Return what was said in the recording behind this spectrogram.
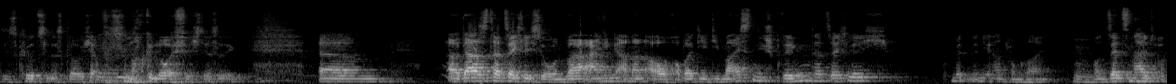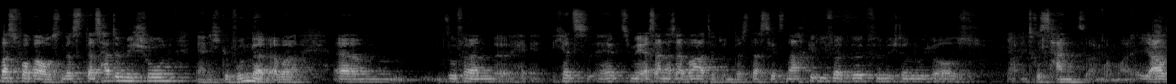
dieses Kürzel ist, glaube ich, ab und zu noch geläufig, deswegen. Ähm, aber da ist es tatsächlich so und bei einigen anderen auch. Aber die, die meisten, die springen tatsächlich mitten in die Handlung rein und setzen halt was voraus. Und das, das hatte mich schon, ja nicht gewundert, aber ähm, insofern, äh, ich hätte es mir erst anders erwartet. Und dass das jetzt nachgeliefert wird, finde ich dann durchaus ja, interessant, sagen wir mal. Ja,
